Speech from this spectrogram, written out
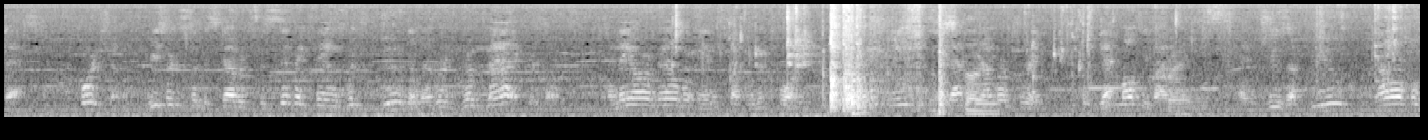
best. Fortunately, researchers have discovered specific things which do deliver dramatic results, and they are available in supplement form. Which means Story. number three, to get multivitamins and choose a few powerful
